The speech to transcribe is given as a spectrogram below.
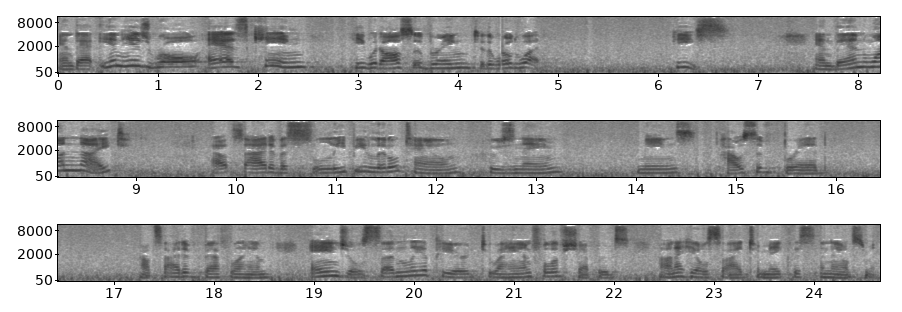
and that in his role as king, he would also bring to the world what? Peace. And then one night, outside of a sleepy little town whose name means house of bread, outside of Bethlehem, angels suddenly appeared to a handful of shepherds on a hillside to make this announcement.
